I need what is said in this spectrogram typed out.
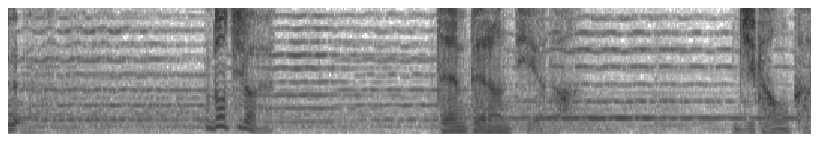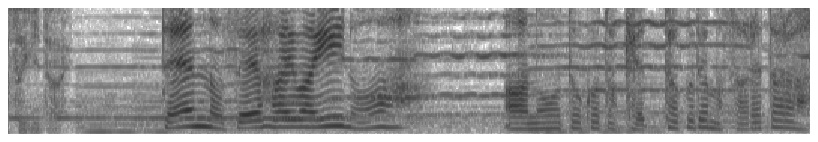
えどちらへ？テンペランティアだ時間を稼ぎたい。天の聖杯はいいの？あの男と結託でもされたら。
